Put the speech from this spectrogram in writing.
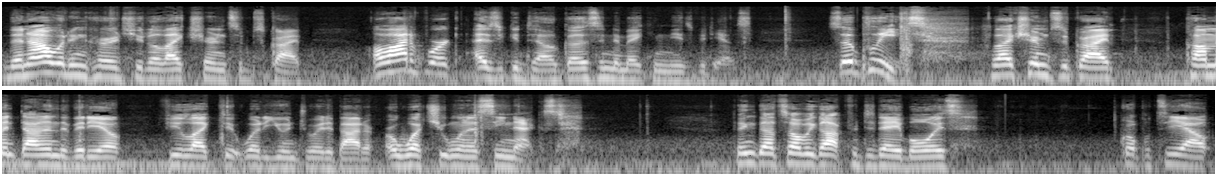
then I would encourage you to like, share, and subscribe. A lot of work, as you can tell, goes into making these videos. So please, like, share, and subscribe. Comment down in the video if you liked it, what you enjoyed about it, or what you want to see next. I think that's all we got for today, boys. Corporal T out.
